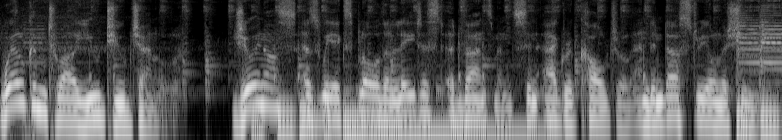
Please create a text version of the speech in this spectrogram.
Welcome to our YouTube channel. Join us as we explore the latest advancements in agricultural and industrial machinery.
